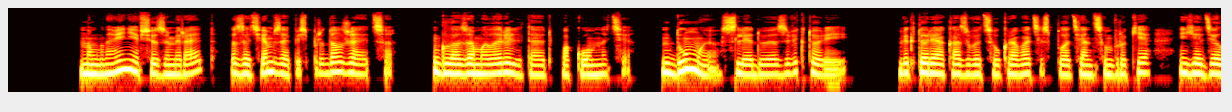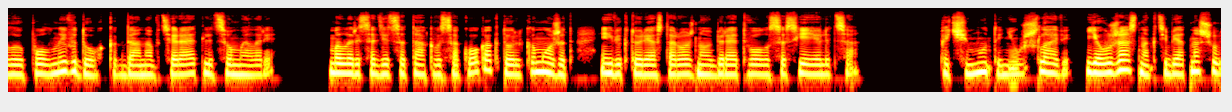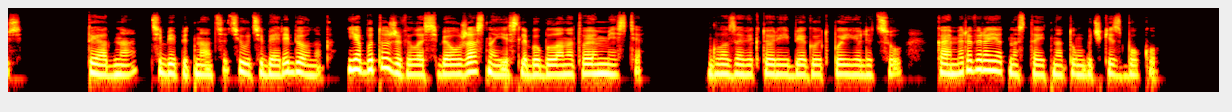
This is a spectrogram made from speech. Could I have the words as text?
На мгновение все замирает, затем запись продолжается. Глаза Мэлори летают по комнате. Думаю, следуя за Викторией. Виктория оказывается у кровати с полотенцем в руке, и я делаю полный вдох, когда она втирает лицо Мэлори. Мэлори садится так высоко, как только может, и Виктория осторожно убирает волосы с ее лица. «Почему ты не ушла, Ви? Я ужасно к тебе отношусь. Ты одна, тебе пятнадцать, и у тебя ребенок. Я бы тоже вела себя ужасно, если бы была на твоем месте». Глаза Виктории бегают по ее лицу. Камера, вероятно, стоит на тумбочке сбоку.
